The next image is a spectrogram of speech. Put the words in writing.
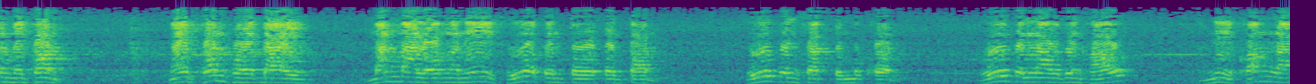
มันไม่พ้นไม่พ้นเพราะใด มันมาลงอันนี้ถือเป็นตัวเป็นตนถือเป็นสัตว์เป็นบุคคลถือเป็นเราเป็นเขา นี่ของเรา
